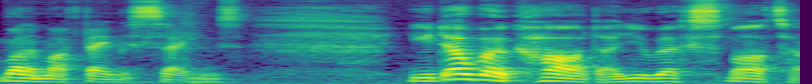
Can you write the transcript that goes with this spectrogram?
one of my famous sayings. You don't work harder, you work smarter.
